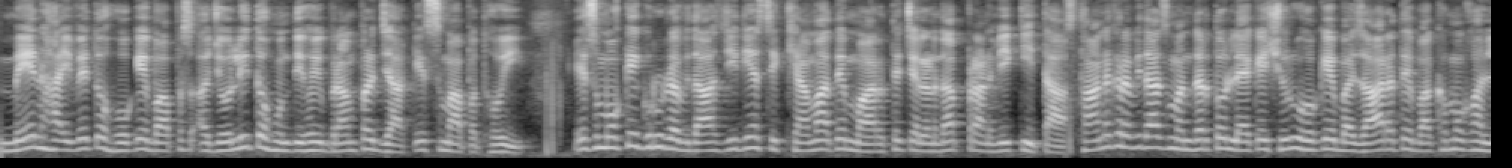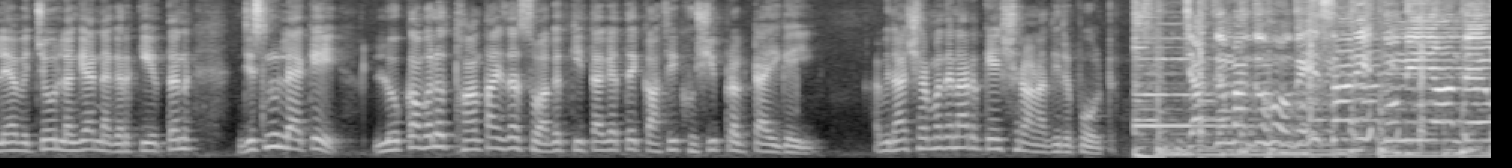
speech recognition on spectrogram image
ਮੇਨ ਹਾਈਵੇ ਤੋਂ ਹੋ ਕੇ ਵਾਪਸ ਅਜੋਲੀ ਤੋਂ ਹੁੰਦੀ ਹੋਈ ਬ੍ਰਹਮਪੁਰ ਜਾ ਕੇ ਸਮਾਪਤ ਹੋਈ। ਇਸ ਮੌਕੇ ਗੁਰੂ ਰਵਿਦਾਸ ਜੀ ਦੀਆਂ ਸਿੱਖਿਆਵਾਂ ਅਤੇ ਮਾਰਗ ਤੇ ਚੱਲਣ ਦਾ ਪ੍ਰਣ ਵੀ ਕੀਤਾ। ਸਥਾਨਕ ਰਵਿਦਾਸ ਮੰਦਿਰ ਤੋਂ ਲੈ ਕੇ ਸ਼ੁਰੂ ਹੋ ਕੇ ਬਾਜ਼ਾਰ ਅਤੇ ਵੱਖ ਮੁਹੱਲਿਆਂ ਵਿੱਚੋਂ ਲੰਘਿਆ ਨਗਰ ਕੀਰਤਨ, ਜਿਸ ਨੂੰ ਲੈ ਕੇ ਲੋਕਾਂ ਵੱਲੋਂ ਥਾਂ ਥਾਂ ਇਸ ਦਾ ਸਵਾਗਤ ਕੀਤਾ ਗਿਆ ਤੇ ਕਾਫੀ ਖੁਸ਼ੀ ਪ੍ਰਗਟਾਈ ਗਈ। ਅਵਿਨਾਸ਼ ਸ਼ਰਮਾ ਦੇ ਨਾਲ ਰਕੇਸ਼ ਰਾਣਾ ਦੀ ਰਿਪੋਰਟ। ਜਗਮਗ ਹੋ ਗਈ ਸਾਰੀ ਦੁਨੀਆ ਦੇ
